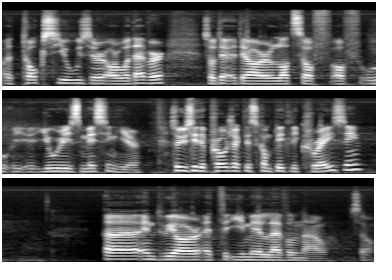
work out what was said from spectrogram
a Tox user, or whatever. So there, there are lots of, of URIs missing here. So you see, the project is completely crazy. Uh, and we are at the email level now. So,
